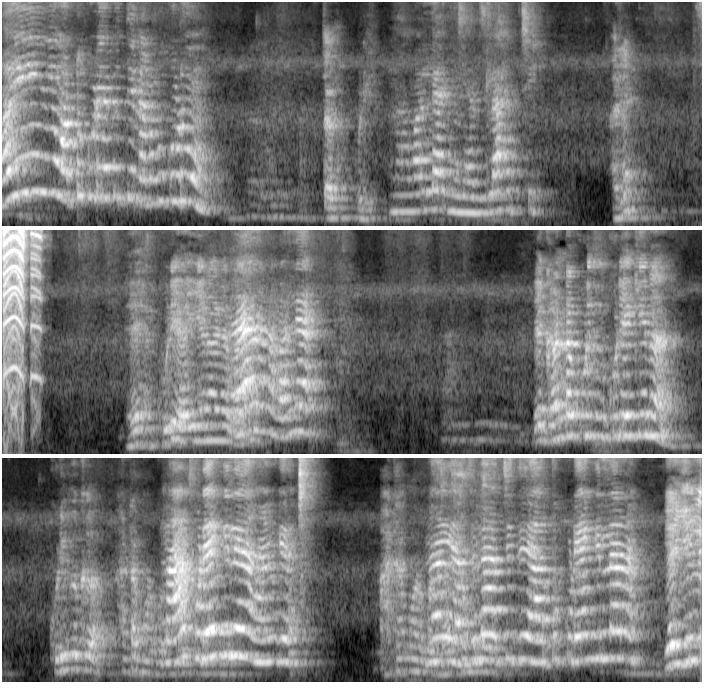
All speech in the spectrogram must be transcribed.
ಅಯ್ಯ ನೀವು ಒಟ್ಟು ಕುಡಿಯಾಕತ್ತಿ ನನಗೂ ಕೊಡು. ತಗ ಕುಡಿ. ನಾವಲ್ಲ ನೀನು ಅಂಜ್ಲಾ ಹಚ್ಚಿ. ಅರೆ? ಏ ಕುಡಿ ಏನಾಗಲ್ಲ ನಾವಲ್ಲ ಏ ಗಂಡ ಕುಡಿದ್ ಕುಡಿಯಾಕೇನ ಕುಡಿಬೇಕು ಹಠ ಮಾಡ್ಬೇಕು. ನಾ ಕುಡಿಯಂಗಿಲ್ಲ ಹಂಗೆ. ಹಠ ನಾ ಮಾಡ್ಬೇಕು ಅಂಜ್ಲಾ ಹಚ್ಚಿದ್ದೆ ಯಾರ್ದು ಕುಡಿಯಂಗಿಲ್ಲ ನಾ. ಏ ಇಲ್ಲ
